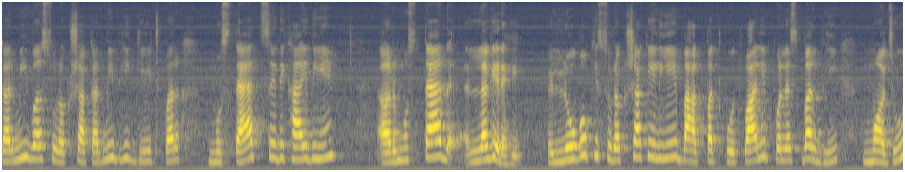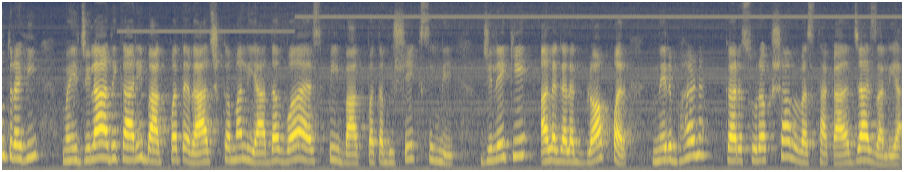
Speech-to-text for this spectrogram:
कर्मी व सुरक्षा कर्मी भी गेट पर मुस्तैद से दिखाई दिए। और मुस्तैद लगे रहे। लोगों की सुरक्षा के लिए बागपत कोतवाली पुलिस बल भी मौजूद रही। वहीं जिला अधिकारी बागपत राजकमल यादव व एसपी बागपत अभिषेक सिंह ने ज़िले के अलग अलग ब्लॉक पर निर्भर कर सुरक्षा व्यवस्था का जायजा लिया।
